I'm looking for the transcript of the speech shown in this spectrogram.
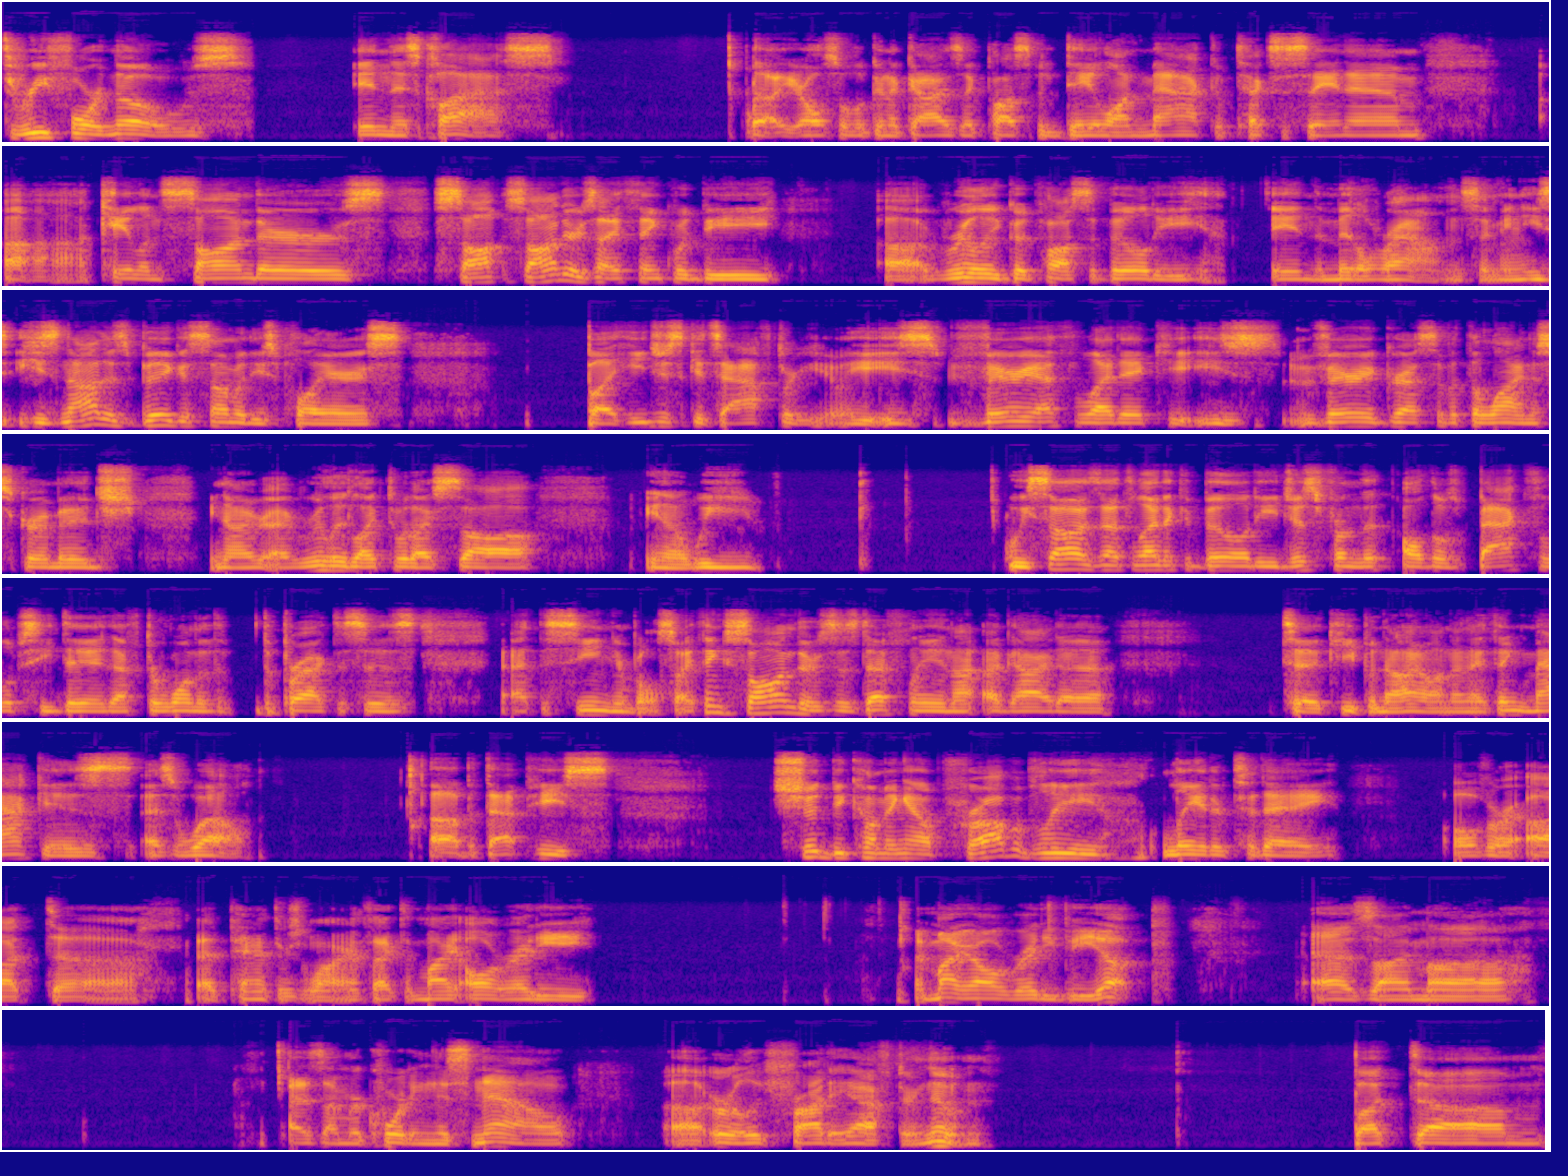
3 4 nose in this class. Uh, you're also looking at guys like possibly Daylon Mack of Texas A&M, uh, Khalen Saunders. Sa- Saunders, I think, would be a really good possibility in the middle rounds. I mean, he's he's not as big as some of these players, but he just gets after you. He's very athletic. He's very aggressive at the line of scrimmage. You know, I, I really liked what I saw. You know, we we saw his athletic ability just from the, all those backflips he did after one of the, the, practices at the Senior Bowl. So I think Saunders is definitely an, a guy to to keep an eye on, and I think Mack is as well. Uh, but that piece should be coming out probably later today over at uh, at Panthers Wire. In fact, it might already it might already be up as I'm uh, as I'm recording this now, uh, early Friday afternoon. But um,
